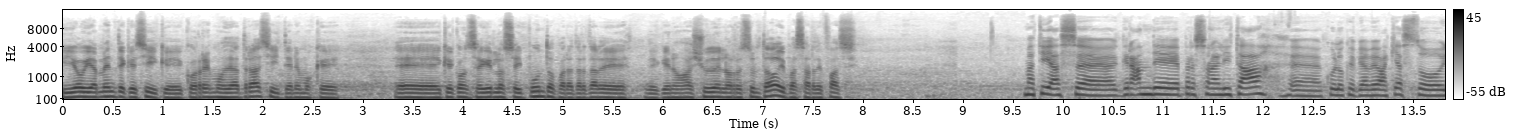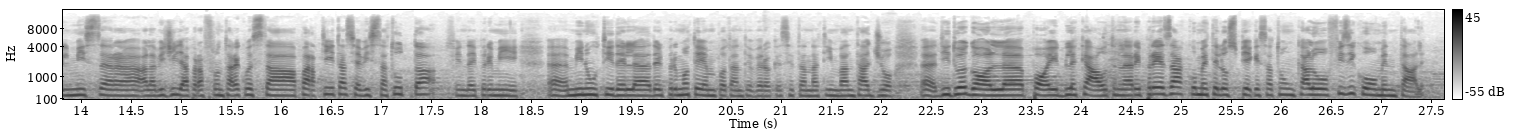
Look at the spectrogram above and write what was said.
y, obviamente que sí, que corremos de atrás y tenemos que, eh, que conseguir los seis puntos para tratar de, de que nos ayuden los resultados y pasar de fase. Mattias, eh, grande personalità, eh, quello che vi aveva chiesto il mister alla vigilia per affrontare questa partita si è vista tutta fin dai primi eh, minuti del, del, primo tempo, tanto è vero che siete andati in vantaggio eh, di due gol, poi il blackout nella ripresa, come te lo spieghi? È stato un calo fisico o mentale?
